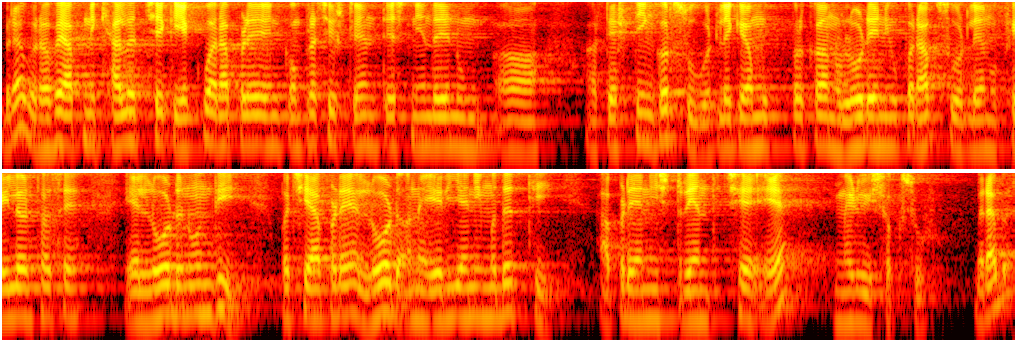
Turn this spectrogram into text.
બરાબર? હવે આપને ખ્યાલ જ છે કે એકવાર આપણે એની કોમ્પ્રેસિવ સ્ટ્રેન ટેસ્ટની અંદર એનું ટેસ્ટિંગ કરશું, એટલે કે અમુક પ્રકારનો લોડ એની ઉપર આપશું, એટલે એનું ફેલર થશે. એ લોડ નોંધી, પછી આપણે લોડ અને એરિયાની મદદથી આપણે એની સ્ટ્રેન્થ છે એ મેળવી શકશું. બરાબર?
